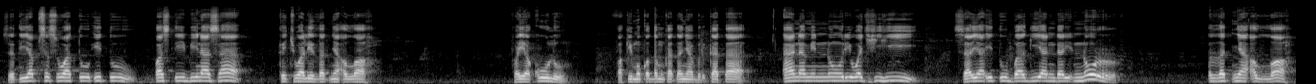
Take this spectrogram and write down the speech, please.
Setiap sesuatu itu pasti binasa kecuali zatnya Allah. Fayaqulu. Fakih Muqaddam katanya berkata, Ana min nuri wajhihi. Saya itu bagian dari nur zatnya Allah.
